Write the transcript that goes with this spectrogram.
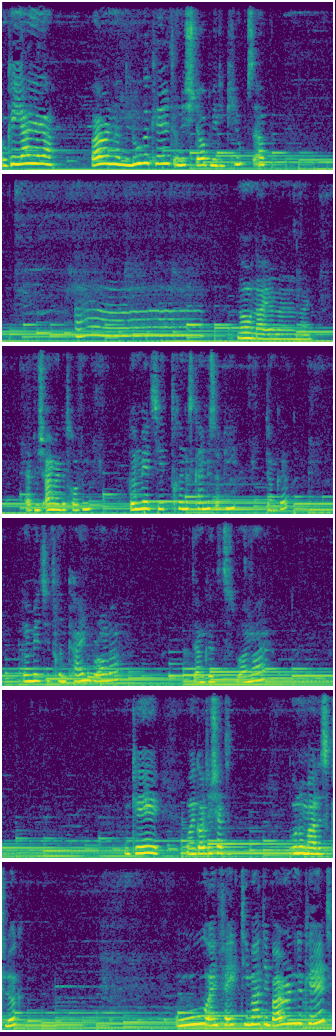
Okay, ja, ja, ja. Byron hat einen Lu gekillt und ich staub mir die Cubes ab. Ah. Oh nein, nein, nein, nein. Er hat mich einmal getroffen. Gönn mir jetzt hier drin ist kein Mr. P. Danke. Gönn mir jetzt hier drin keinen Brawler. Danke zweimal. Okay. Oh mein Gott, ich hatte unnormales Glück. Uh, ein Fake-Team hat den Byron gekillt.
